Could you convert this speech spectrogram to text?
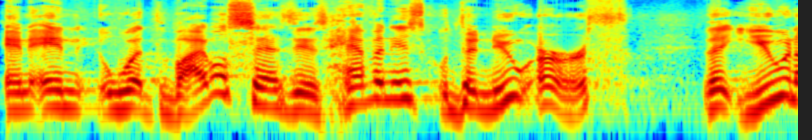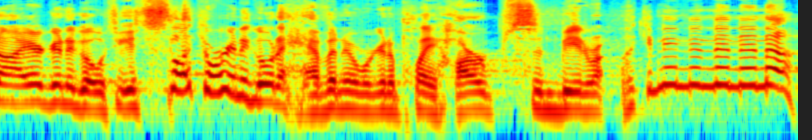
And, and what the Bible says is heaven is the new earth that you and I are going to go to. It's like we're going to go to heaven and we're going to play harps and be around. Like, no, no, no, no, no.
